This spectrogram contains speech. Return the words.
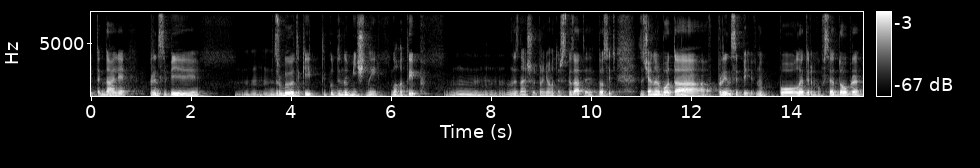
і так далі. В принципі, зробили такий, типу, динамічний логотип. Не знаю, що про нього теж сказати. Досить звичайна робота. В принципі, ну, по летерингу все добре,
